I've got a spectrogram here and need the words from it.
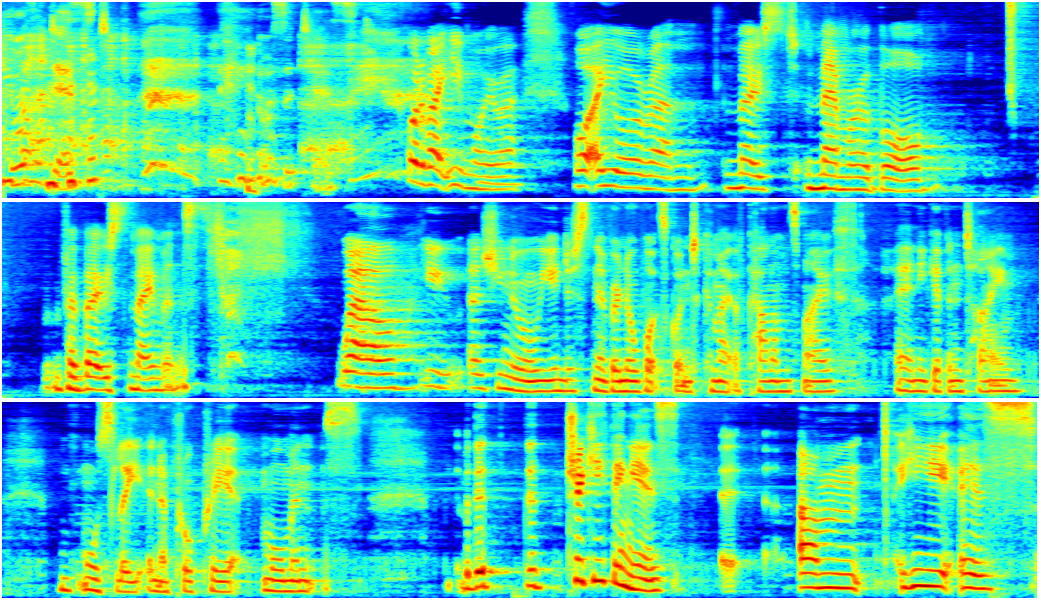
it was a test. it was a test. What about you, Moira? What are your um, most memorable verbose moments? well, you, as you know, you just never know what's going to come out of Callum's mouth at any given time. Mostly inappropriate moments. But the the tricky thing is, uh, um, he is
